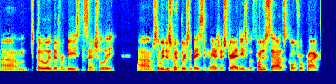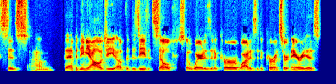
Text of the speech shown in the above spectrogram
um, totally different beast, essentially. Um, so we just went through some basic management strategies with fungicides, cultural practices, um, the epidemiology of the disease itself. So, where does it occur? Why does it occur in certain areas?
